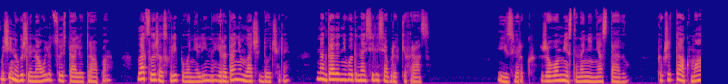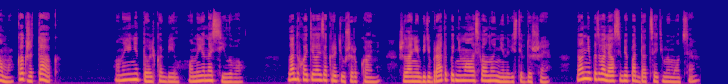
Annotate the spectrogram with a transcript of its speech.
Мужчины вышли на улицу и стали у трапа. Влад слышал схлипывание Лины и рыдания младшей дочери. Иногда до него доносились обрывки фраз. «Изверг. Живого места на ней не оставил. Как же так, мама? Как же так?» Он ее не только бил, он ее насиловал. Владу хотелось закрыть уши руками. Желание убить брата поднималось волной ненависти в душе но он не позволял себе поддаться этим эмоциям.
